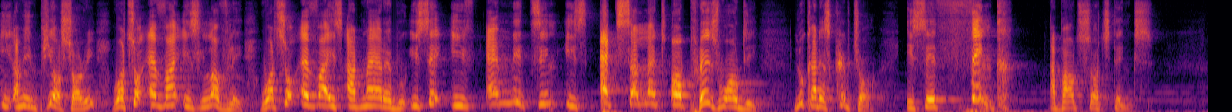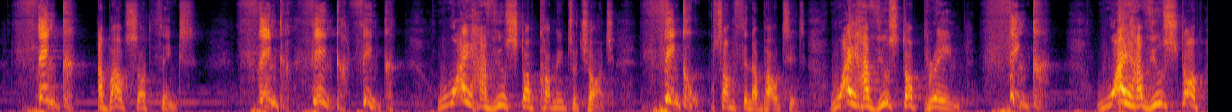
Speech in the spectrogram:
is, I mean, pure, sorry, whatsoever is lovely, whatsoever is admirable. He said, If anything is excellent or praiseworthy, look at the scripture. He said, Think about such things. Think about such things. Think, think, think. Why have you stopped coming to church? Think something about it. Why have you stopped praying? Think. Why have you stopped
